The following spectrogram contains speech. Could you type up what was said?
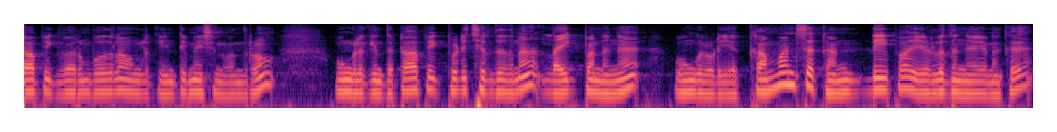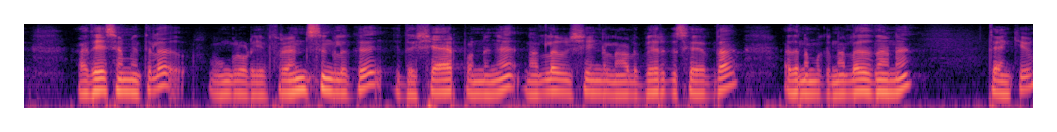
டாபிக் வரும்போதெல்லாம் உங்களுக்கு இன்டிமேஷன் வந்துடும் உங்களுக்கு இந்த டாபிக் பிடிச்சிருந்ததுன்னா லைக் பண்ணுங்கள் உங்களுடைய கமெண்ட்ஸை கண்டிப்பாக எழுதுங்க எனக்கு. அதே சமயத்தில் உங்களுடைய ஃப்ரெண்ட்ஸுங்களுக்கு இதை ஷேர் பண்ணுங்கள் நல்ல விஷயங்கள் நாலு பேருக்கு சேர்ந்தால் அது நமக்கு நல்லது தானே தேங்க்யூ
